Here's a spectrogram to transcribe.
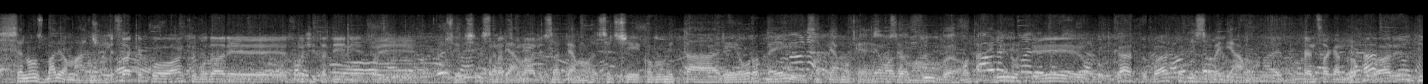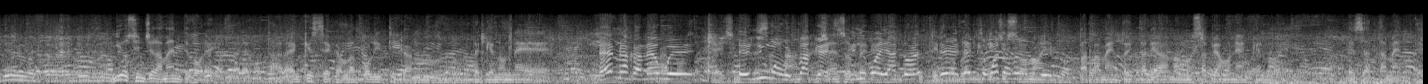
se non sbaglio a maggio. E sa che può anche votare i suoi cittadini, i suoi Sì, sì, sappiamo, sappiamo, esserci comunitari europei, sappiamo che possiamo votare anche noi. Adesso vediamo. Pensa che andrà a votare? Io sinceramente vorrei andare a votare, anche se con la politica non- perché non è si interessa tanto, nel senso perché tutti i problemi che ci sono in Parlamento italiano non sappiamo neanche noi esattamente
